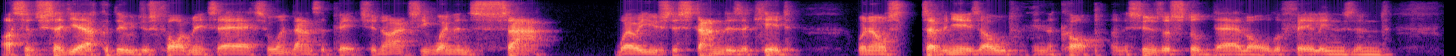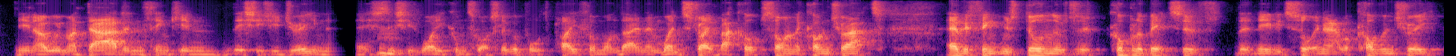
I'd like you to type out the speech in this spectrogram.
I said, "Yeah, I could do just five minutes air." So I went down to the pitch, and I actually went and sat where I used to stand as a kid when I was seven years old in the Kop. And as soon as I stood there, like all the feelings and you know, with my dad and thinking, this is your dream. This, mm. this is why you come to watch Liverpool to play for one day. And then went straight back up, signed the contract. Everything was done. There was a couple of bits of that needed sorting out with Coventry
